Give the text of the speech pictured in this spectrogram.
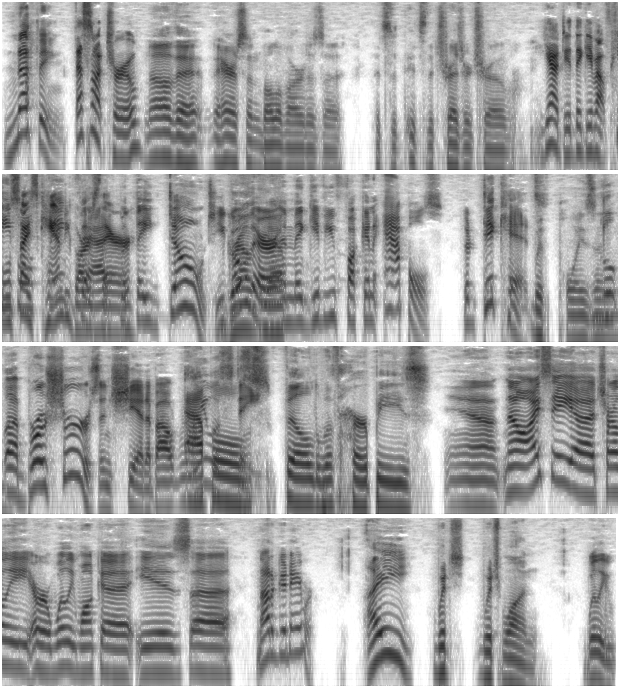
Nothing. That's not true. no, the, the Harrison Boulevard is a it's the, it's the treasure trove. Yeah, dude, they give out full People size candy think bars that, there. but they don't. You go Ground- there yeah. and they give you fucking apples. They're dickheads with poison. L- uh, brochures and shit about real Apples estate. filled with herpes. Yeah, no, I say uh, Charlie or Willy Wonka is uh, not a good neighbor. I which which one? Willy,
